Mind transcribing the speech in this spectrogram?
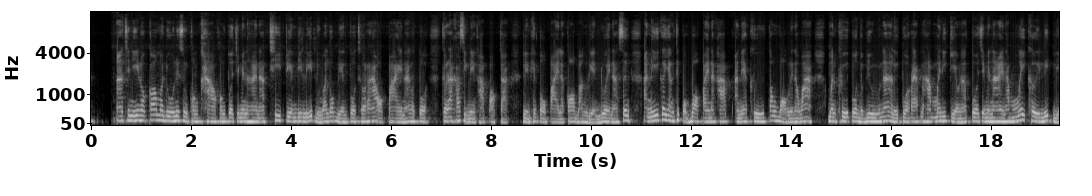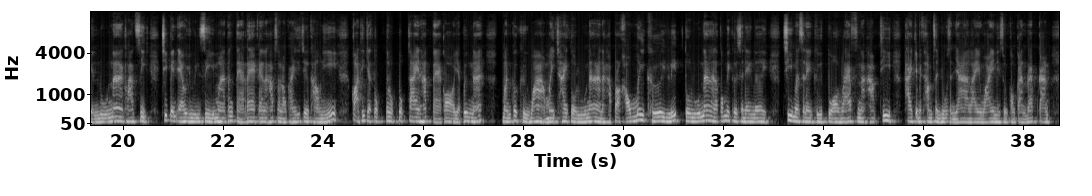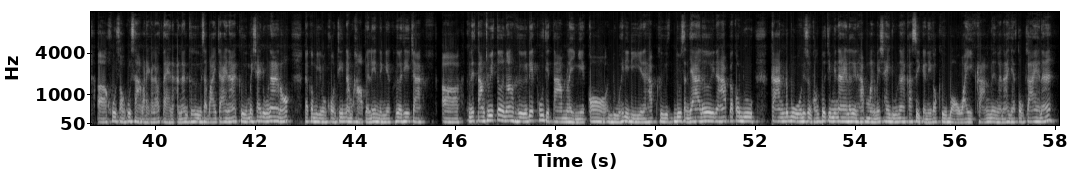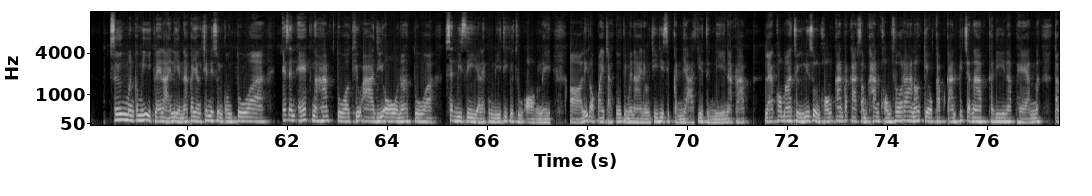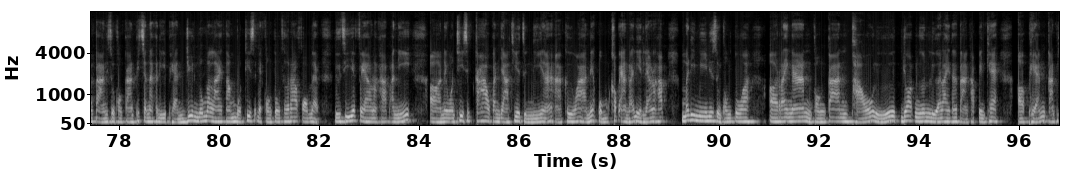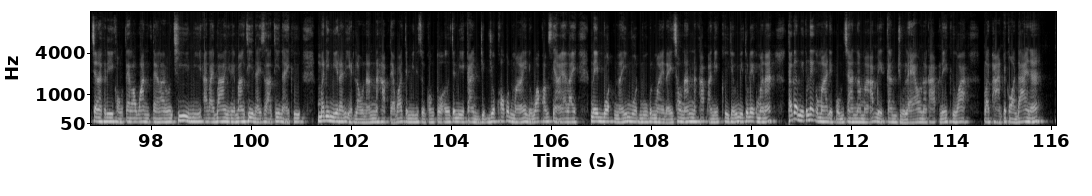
อะทีนี้เราก็มาดูในส่วนของข่าวของตัว Gemini นะครับ ที่เตรียม delete หรือว่าลบเหรียญตัวเทราออกไปนะกับตัวเทราคลาสสิกเนี่ยครับออกจากเหรียญคริปโตไปแล้วก็บางเหรียญด้วยนะ ซึ่งอันนี้ก็ยังที่ผมบอกไปนะครับ อันนี้คือต้องบอกเลยนะว่า มันคือตัว W Luna หรือตัว Wrap นะครับ ไม่ได้เกี่ยวนะ ตัว Gemini นะครับไม่เคยลิดเหรียญ Luna Classic ที่เป็น LUNC มาตั้งแต่แรกแล้วนะครับสำหรับใครที่เจอข่าวนี้ก่อนที่จะตกตกตกใจนะครับแต่ก็อย่าพึ่งนะมันก็คือว่าไม่ใช่ตัวลูน่านะครับ เพราะเขาไม่เคยลิสต์ตัวลูน่าแล้วก็ไม่เคยแสดงเลย ที่มันแสดงคือตัวแรปนะครับ ที่ใครจะไปทำสัญญงสัญญาอะไรไว้ในส่วนของการแรปการเอ่อคู่สองคู่สามอะไรกันแล้วแต่นะอันนั้นคือสบายใจนะคือไม่ใช่ลูน่าเนาะแล้วก็มีบางคนที่นำข่าวไปเล่นอย่างเงี้ยเพื่อที่จะเอ่อติดตาม Twitter เนาะคือเรียกผู้ติดตามอะไรอย่างเงี้ยก็ดูให้ดีๆนะครับ คือดูสัญญาเลยนะครับ แล้วก็ดูการระบุในส่วนของตัว Gemini เลยนะครับ มันไม่ใช่ดูหน้าคลาสสิกอันนี้ก็คือบอกไว้อีกครั้งหนึ่งนะอย่าตกใจอะนะ ซึ่งมันก็มีอีกหลาย ๆ เหรียญนะ ก็อย่างเช่นในส่วนของตัว SNX นะครับ ตัว Q R G O นะตัว ZBC อะไรพวกนี้ที่ก็ถูกออกในเอ่อลิดออกไปจากตัวติมนายในวันที่ 20 กันยาที่จะถึงนี้นะครับ แล้วก็มาถึงในส่วนของการประกาศสำคัญของเทอร่าเนาะเกี่ยวกับการพิจารณาคดีนะแผนต่างๆ ในส่วนของการพิจารณาคดีแผนยื่นล้มละลายตามบทที่ 11 ของตัวเทอร่าฟอร์มแลบหรือ TFL นะครับอันนี้ในวันที่ 19 กันยาที่จะถึงนี้นะะคือว่าอันเนี้ยผมเข้าไปอ่านรายละเอียดแล้วนะครับ ไม่ได้มีในส่วนของตัวรายงานของการเผาหรือยอดเงินหรืออะไรต่างๆครับเป็นแค่ แผนการพิจารณาคดีของแต่ละวัน แต่ละวันที่มีอะไรบ้างยังไงบ้างที่ไหนสถานที่ไหนคือ ไม่ได้มีรายละเอียดเหล่านั้นนะครับ แต่ว่าจะมีในส่วนของตัวเออจะมีการหยิบยกข้อกฎหมาย หรือว่าความเสียหายอะไร ในบทไหนหมวดหมู่กฎหมายไหนเท่านั้นนะครับ อันนี้คือยังไม่มีตัวเลขออกมานะ ถ้าเกิดมีตัวเลขออกมาเดี๋ยวผมจะนำมาอัปเดตกันอยู่แล้วนะครับ อันนี้คือว่าปล่อยผ่านไปก่อนได้นะ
